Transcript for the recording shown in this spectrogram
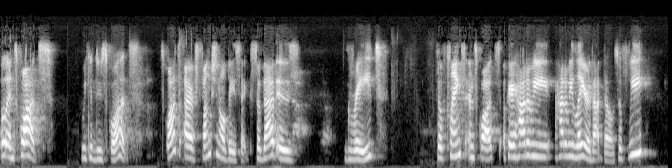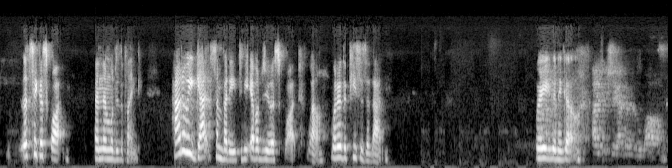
Oh, and squats. We could do squats. Squats are functional basic. So that is great. So planks and squats. Okay, how do we how do we layer that though? So if we let's take a squat and then we'll do the plank. How do we get somebody to be able to do a squat well? What are the pieces of that? Where are you going to go? I usually I go to the wall sit.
